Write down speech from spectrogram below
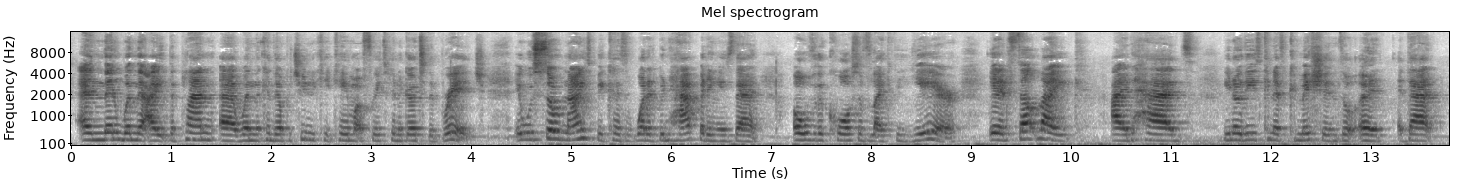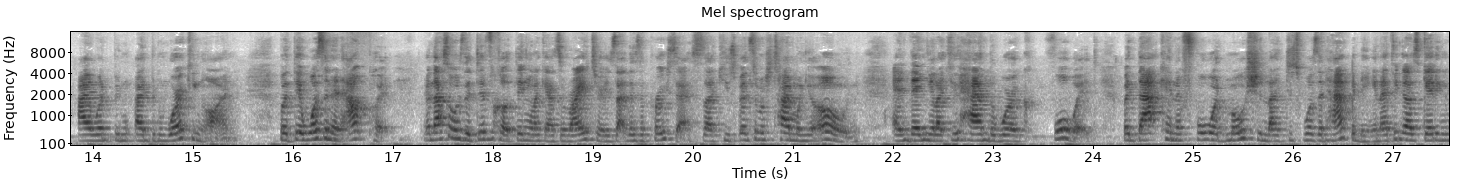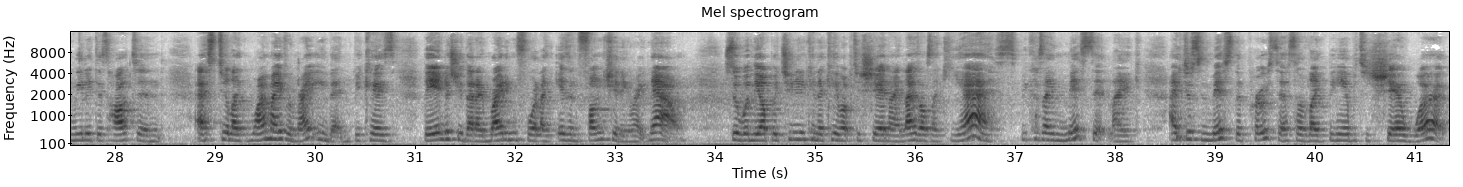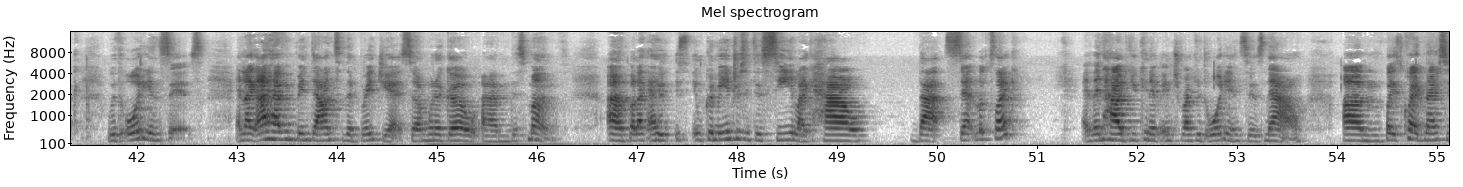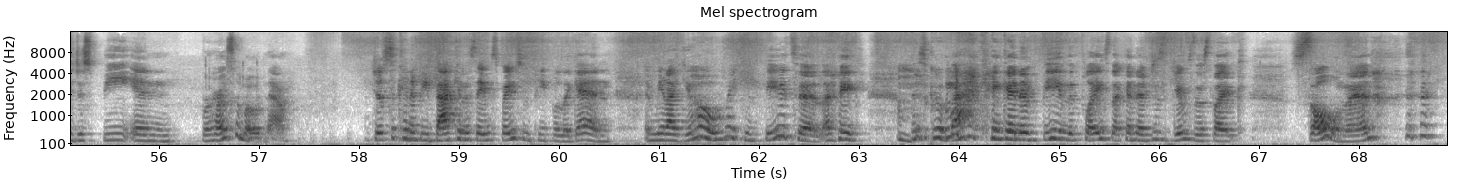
And then when the I, the plan uh, when the kind of opportunity came up for you to kind of go to the bridge, it was so nice because what had been happening is that over the course of like the year, it had felt like I'd had you know these kind of commissions or, uh, that I would been I'd been working on, but there wasn't an output. And that's always a difficult thing, like as a writer, is that there's a process. Like you spend so much time on your own, and then you like you hand the work forward. But that kind of forward motion like just wasn't happening. And I think I was getting really disheartened as to like why am I even writing then? Because the industry that I'm writing for like isn't functioning right now. So when the opportunity kind of came up to share Nine Lives, I was like, yes, because I missed it. Like I just missed the process of like being able to share work with audiences. And like I haven't been down to the bridge yet, so I'm gonna go um, this month. Um, but like I, it's, it's gonna be interesting to see like how that set looks like, and then how you kind of interact with audiences now. Um, but it's quite nice to just be in rehearsal mode now just to kind of be back in the same space with people again and be like, yo, we're making theater. Like, let's go back and kind of be in the place that kind of just gives us like soul, man.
